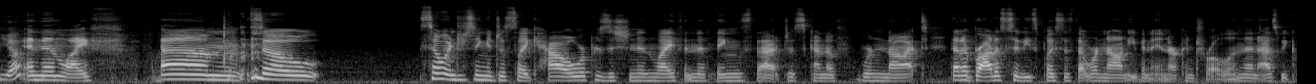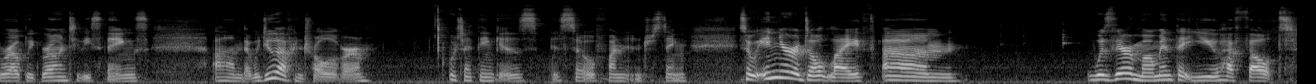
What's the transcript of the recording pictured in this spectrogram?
Yep. and then life. Um. So. So interesting, and just like how we're positioned in life, and the things that just kind of were not that have brought us to these places that were not even in our control. And then as we grow up, we grow into these things um, that we do have control over. which I think is is so fun and interesting. So in your adult life, um, was there a moment that you have felt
